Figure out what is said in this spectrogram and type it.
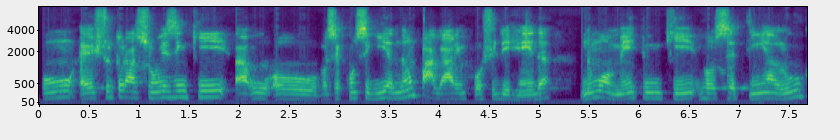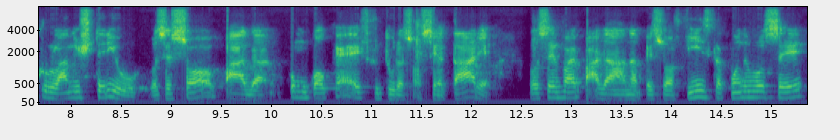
com é, estruturações em que a, o, o, você conseguia não pagar imposto de renda no momento em que você tinha lucro lá no exterior. Você só paga, como qualquer estrutura societária, você vai pagar na pessoa física quando você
